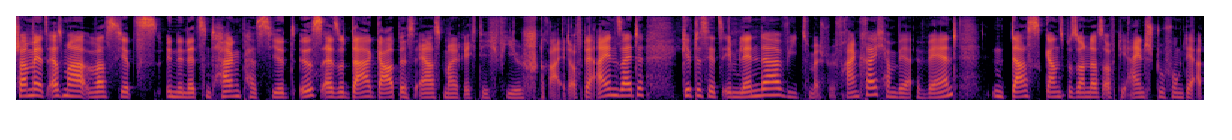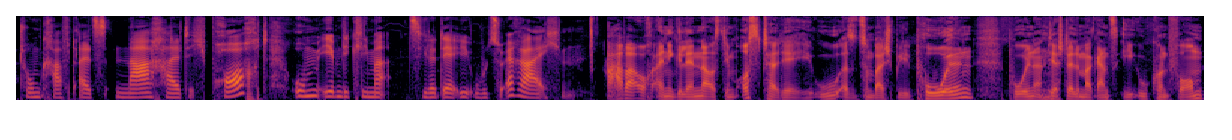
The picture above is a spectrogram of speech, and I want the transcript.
Schauen wir jetzt erstmal, was jetzt in den letzten Tagen passiert ist. Also da gab es erstmal richtig viel Streit. Auf der einen Seite gibt es jetzt eben Länder, wie zum Beispiel Frankreich, haben wir erwähnt, das ganz besonders auf die Einstufung der Atomkraft als nachhaltig pocht, um eben die Klimaziele der EU zu erreichen aber auch einige Länder aus dem Ostteil der EU, also zum Beispiel Polen. Polen an der Stelle mal ganz EU-konform.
